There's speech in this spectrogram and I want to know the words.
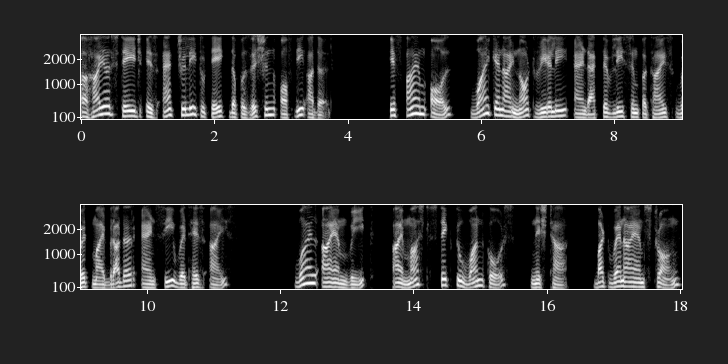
A higher stage is actually to take the position of the other. If I am all, why can I not really and actively sympathize with my brother and see with his eyes? While I am weak, I must stick to one course, Nishtha, but when I am strong,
